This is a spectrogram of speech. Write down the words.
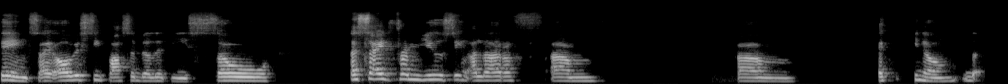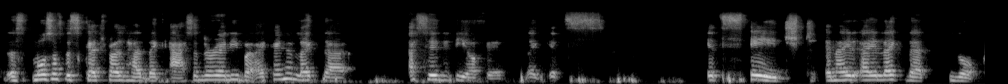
things. I always see possibilities. So, aside from using a lot of um, um, you know, most of the sketch pad had like acid already, but I kind of like the acidity of it. Like it's it's aged, and I I like that look,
